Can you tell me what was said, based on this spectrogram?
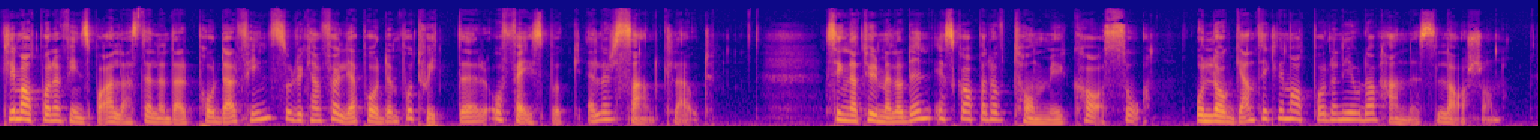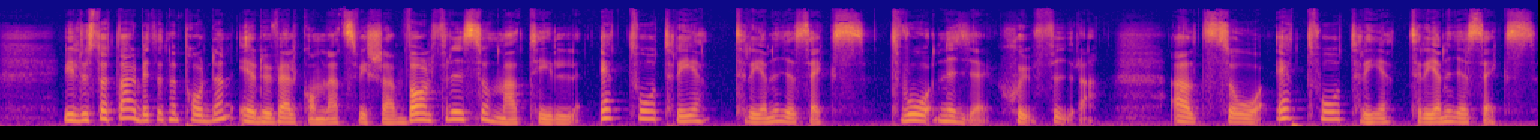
Klimatpodden finns på alla ställen där poddar finns och du kan följa podden på Twitter och Facebook eller Soundcloud. Signaturmelodin är skapad av Tommy Kaso och loggan till Klimatpodden är gjord av Hannes Larsson. Vill du stötta arbetet med podden är du välkommen att swisha valfri summa till 123 396 2974. Alltså 123 396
